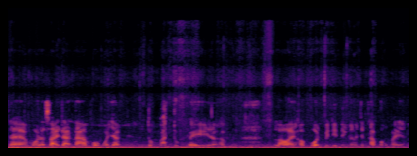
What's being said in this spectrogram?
แต่มอเตอร์ไซค์ด้านหน้าผมก็ยังตุกปัดตุกเป๋นะครับรอให้เขาพ้นไปนิดนึงแล้วจะขับออกไปอะ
